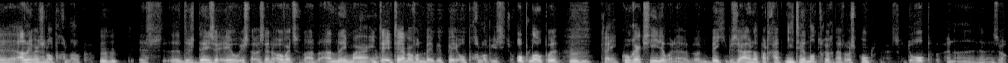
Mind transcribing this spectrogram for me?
uh, alleen maar zijn opgelopen. Mm eh, dus deze eeuw is, zijn de overheidsuitgaven alleen maar in, termen van de BBP opgelopen. Je ziet ze oplopen, mm -hmm. krijg je een correctie, dan wordt een beetje bezuinigd, maar het gaat niet helemaal terug naar het oorspronkelijke. Het schiet op en, en zo.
